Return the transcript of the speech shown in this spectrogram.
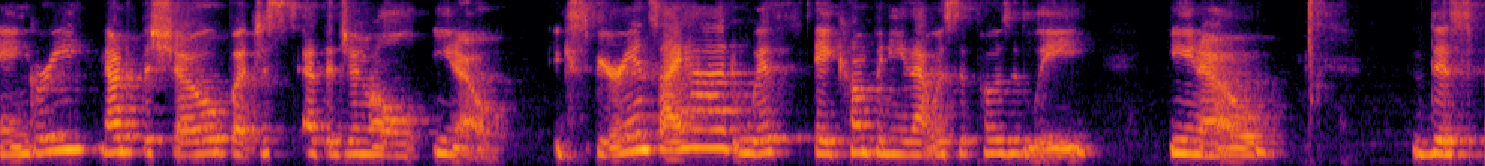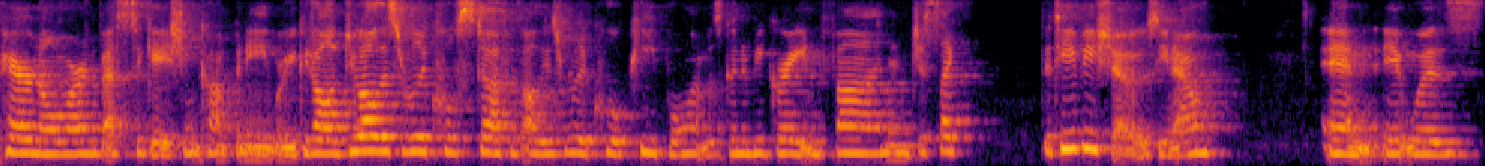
angry, not at the show, but just at the general, you know, experience I had with a company that was supposedly, you know, this paranormal investigation company where you could all do all this really cool stuff with all these really cool people and it was going to be great and fun and just like the TV shows, you know. And it was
